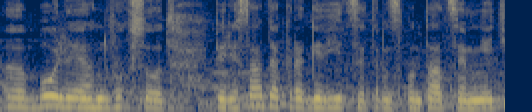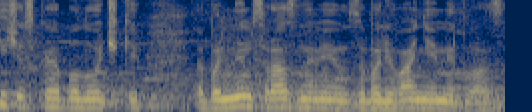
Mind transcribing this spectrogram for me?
э, более 200 пересадок роговицы, трансплантация амниотической оболочки больным с разными заболеваниями глаза.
